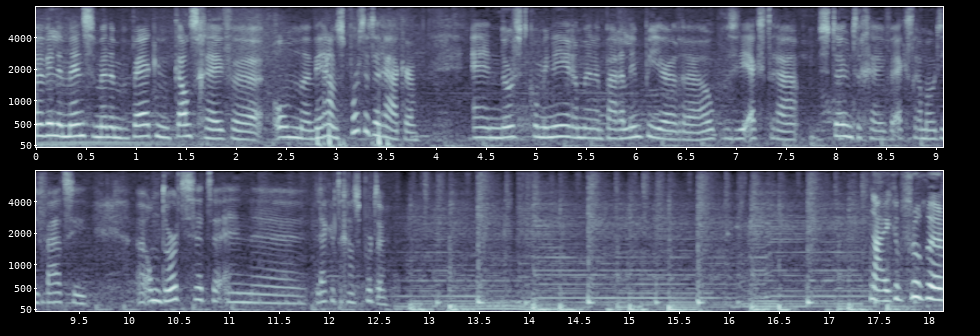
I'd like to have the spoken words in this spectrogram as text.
we willen mensen met een beperking de kans geven om eh, weer aan het sporten te raken. En door ze te combineren met een Paralympiër uh, hopen we ze die extra steun te geven, extra motivatie uh, om door te zetten en lekker te gaan sporten. Nou, ik heb vroeger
